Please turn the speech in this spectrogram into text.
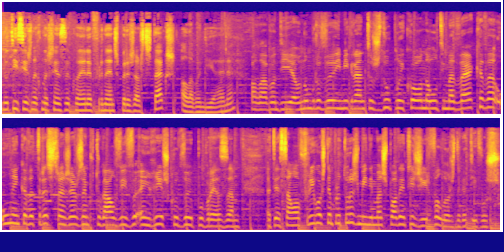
Notícias na Renascença com Ana Fernandes para já os destaques. Olá, bom dia, Ana. Olá, bom dia. O número de imigrantes duplicou na última década. Um em cada três estrangeiros em Portugal vive em risco de pobreza. Atenção ao frio, as temperaturas mínimas podem atingir valores negativos.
